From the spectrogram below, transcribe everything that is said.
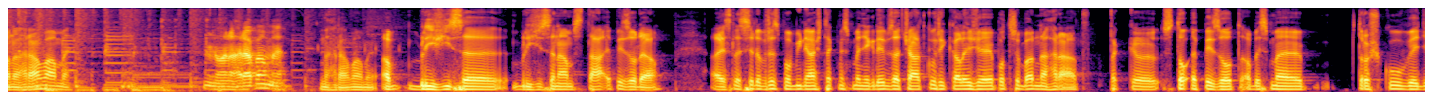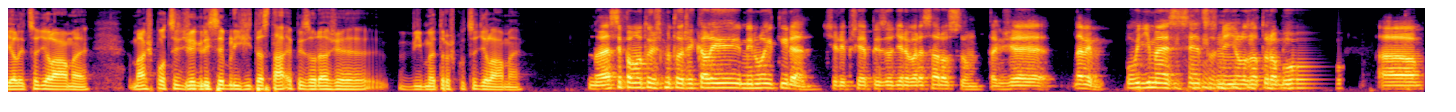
a nahráváme. No a nahráváme. Nahráváme. A blíží se, blíží se nám stá epizoda. A jestli si dobře vzpomínáš, tak my jsme někdy v začátku říkali, že je potřeba nahrát tak 100 eh, epizod, aby jsme trošku věděli, co děláme. Máš pocit, že když se blíží ta stá epizoda, že víme trošku, co děláme? No já si pamatuju, že jsme to říkali minulý týden, čili při epizodě 98, takže nevím, uvidíme, jestli se něco změnilo za tu dobu. Uh,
